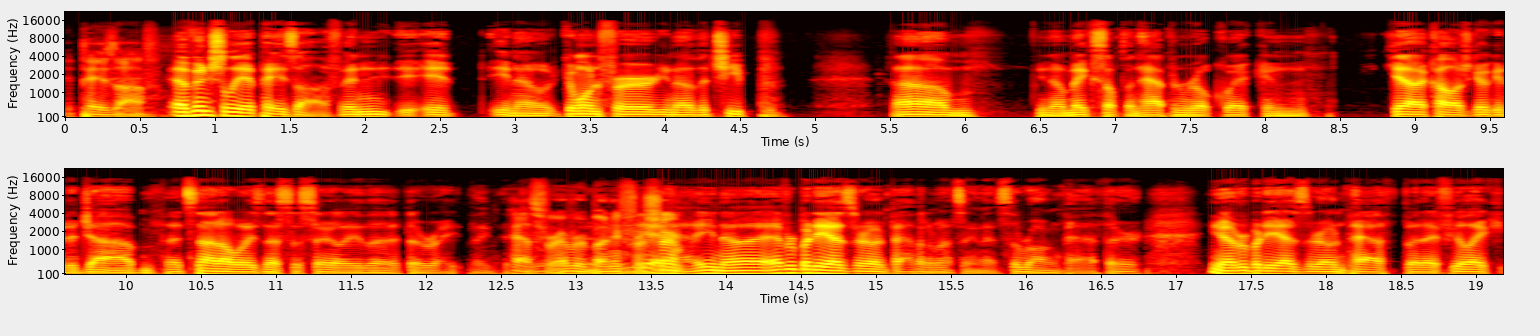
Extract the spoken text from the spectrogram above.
It pays off. eventually it pays off and it you know going for you know the cheap um you know make something happen real quick and get out of college go get a job that's not always necessarily the the right thing Path for everybody, for yeah, sure. you know everybody has their own path and i'm not saying that's the wrong path or you know everybody has their own path but i feel like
